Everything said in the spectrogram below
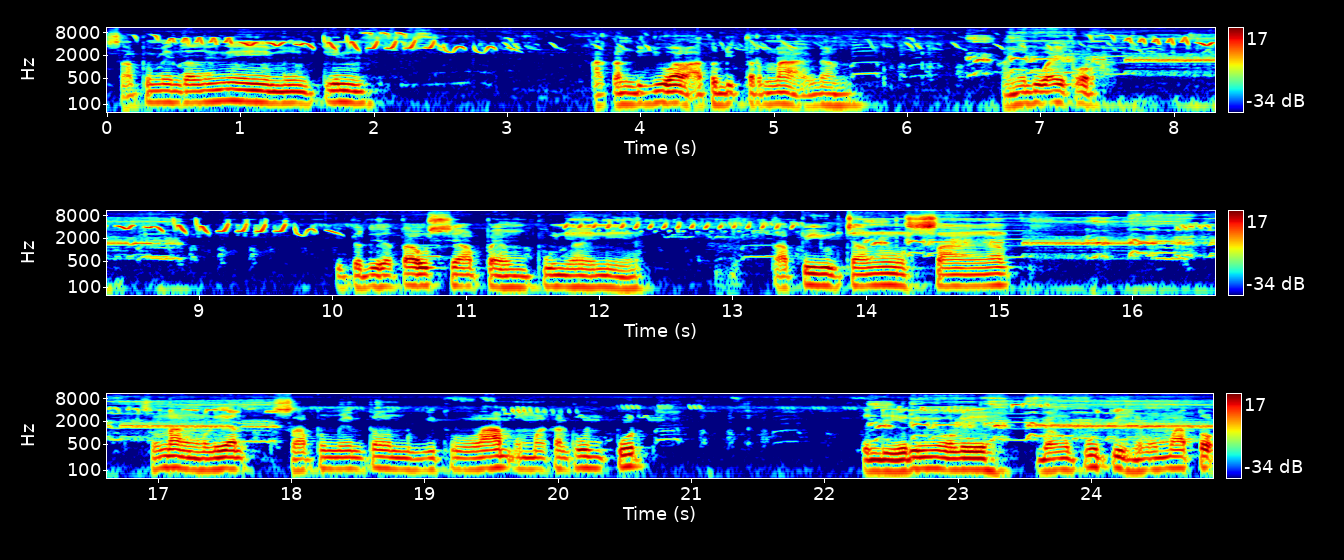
Sapi mental ini mungkin akan dijual atau diternakkan. Hanya dua ekor. Kita tidak tahu siapa yang mempunyai ini ya. Tapi Yulcano sangat senang melihat sapi mental begitu lama memakan rumput. Dan diiringi oleh bawang putih yang mematok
